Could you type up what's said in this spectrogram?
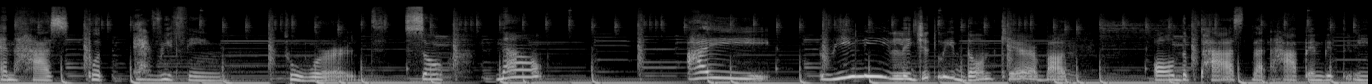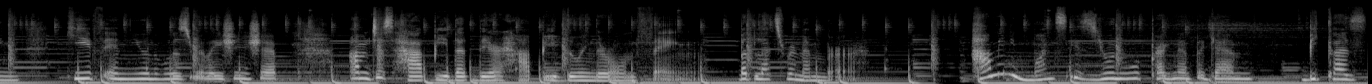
and has put everything to words. So now I really legitly don't care about all the past that happened between Keith and Yunwoo's relationship. I'm just happy that they're happy doing their own thing. But let's remember how many months is Yunwoo pregnant again? Because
